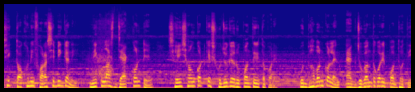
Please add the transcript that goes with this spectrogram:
ঠিক তখনই ফরাসি বিজ্ঞানী নিকোলাস জ্যাক কন্টে সেই সংকটকে সুযোগে রূপান্তরিত করে, উদ্ভাবন করলেন এক যুগান্তকারী পদ্ধতি।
